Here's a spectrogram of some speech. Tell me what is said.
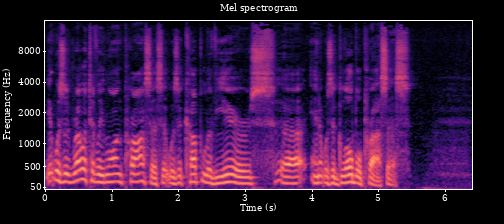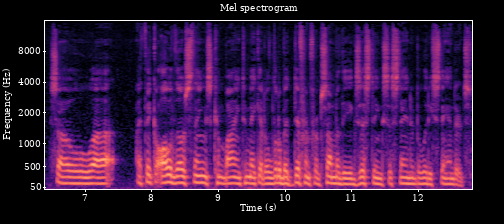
it was a relatively long process. It was a couple of years, uh, and it was a global process. So uh, I think all of those things combine to make it a little bit different from some of the existing sustainability standards.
